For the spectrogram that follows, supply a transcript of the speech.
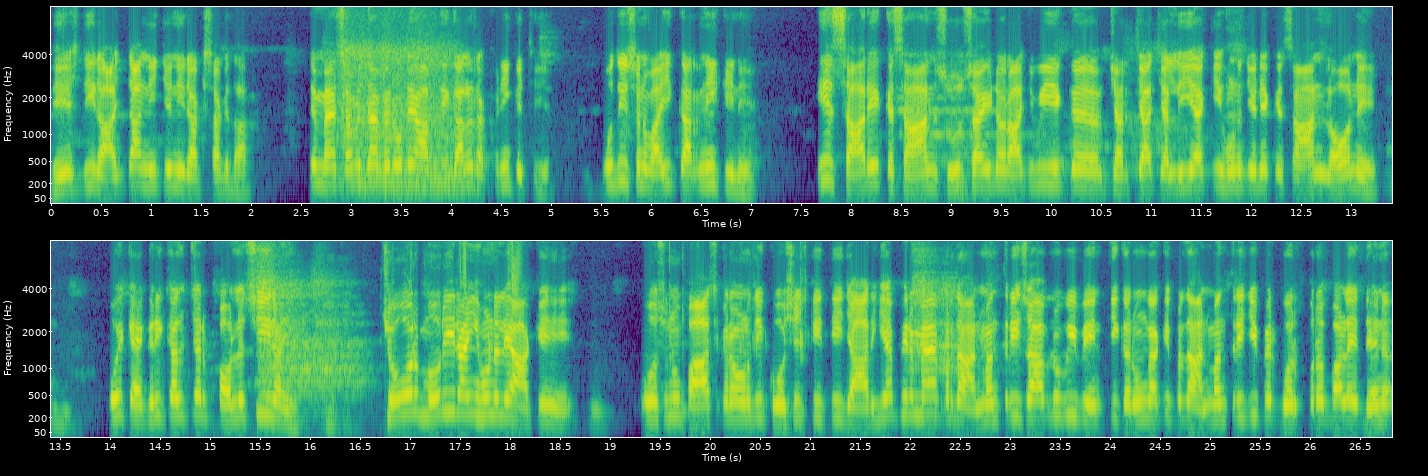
ਦੇਸ਼ ਦੀ ਰਾਜਧਾਨੀ 'ਚ ਨਹੀਂ ਰੱਖ ਸਕਦਾ, ਤੇ ਮੈਂ ਸਮਝਦਾ ਫਿਰ ਉਹਨੇ ਆਪਦੀ ਗੱਲ ਰੱਖਣੀ ਕਿੱਥੇ ਹੈ? ਉਹਦੀ ਸੁਣਵਾਈ ਕਰਨੀ ਕਿਨੇ ਇਹ ਸਾਰੇ ਕਿਸਾਨ ਸੁਸਾਈਡ ਔਰ ਅੱਜ ਵੀ ਇੱਕ ਚਰਚਾ ਚੱਲੀ ਹੈ ਕਿ ਹੁਣ ਜਿਹੜੇ ਕਿਸਾਨ ਲਾਅ ਨੇ, ਉਹ ਇੱਕ ਐਗਰੀਕਲਚਰ ਪਾਲਿਸੀ ਰਾਹੀਂ, ਚੋਰ ਮੋਹਰੀ ਰਾਹੀਂ ਹੁਣ ਲਿਆ ਕੇ ਉਸ ਨੂੰ ਪਾਸ ਕਰਾਉਣ ਦੀ ਕੋਸ਼ਿਸ਼ ਕੀਤੀ ਜਾ ਰਹੀ ਹੈ। ਫਿਰ ਮੈਂ ਪ੍ਰਧਾਨ ਮੰਤਰੀ ਸਾਹਿਬ ਨੂੰ ਵੀ ਬੇਨਤੀ ਕਰੂੰਗਾ ਕਿ ਪ੍ਰਧਾਨ ਮੰਤਰੀ ਜੀ, ਫਿਰ ਗੁਰਪੁਰਬ ਵਾਲੇ ਦਿਨ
